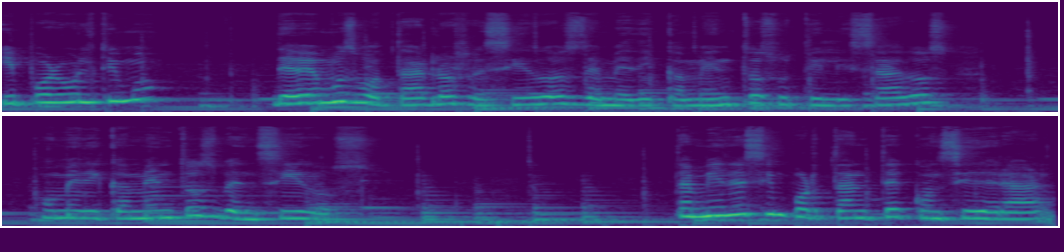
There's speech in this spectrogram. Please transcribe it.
Y por último, debemos botar los residuos de medicamentos utilizados o medicamentos vencidos. También es importante considerar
